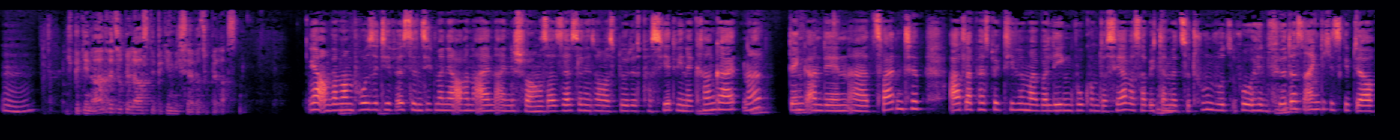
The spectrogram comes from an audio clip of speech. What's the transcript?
mhm. ich beginne andere zu belasten, ich beginne mich selber zu belasten. Ja, und wenn man positiv ist, dann sieht man ja auch in allen eine Chance. Also selbst wenn jetzt mal was Blödes passiert, wie eine Krankheit, ne? Denk an den äh, zweiten Tipp, Adlerperspektive, mal überlegen, wo kommt das her, was habe ich mhm. damit zu tun, wo, wohin führt mhm. das eigentlich? Es gibt ja auch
